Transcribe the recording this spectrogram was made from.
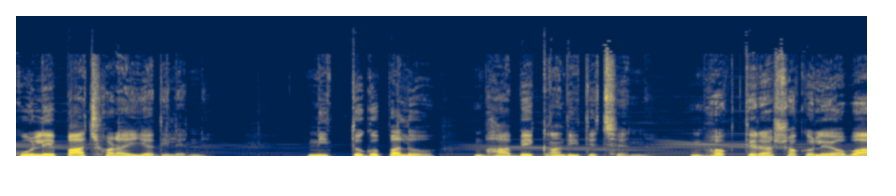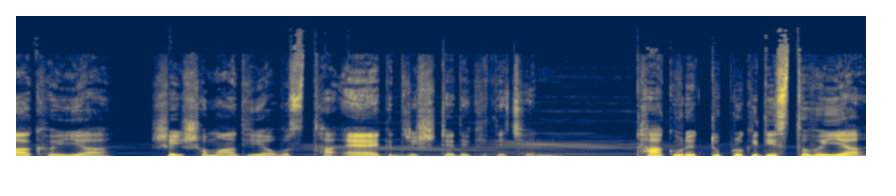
কোলে পা ছড়াইয়া দিলেন। নিত্যগোপালও ভাবে কাঁদিতেছেন। ভক্তেরা সকলে অবাক হইয়া সেই সমাধি অবস্থা এক দৃষ্টে দেখিতেছেন। ঠাকুর একটু প্রকৃতিস্থ হইয়া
